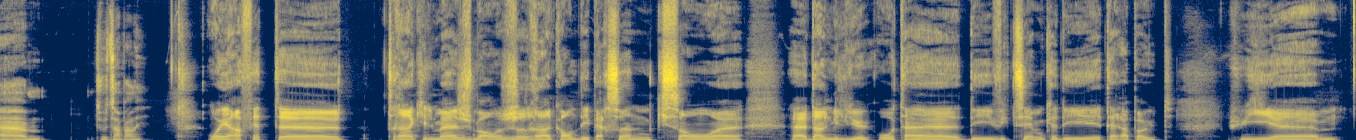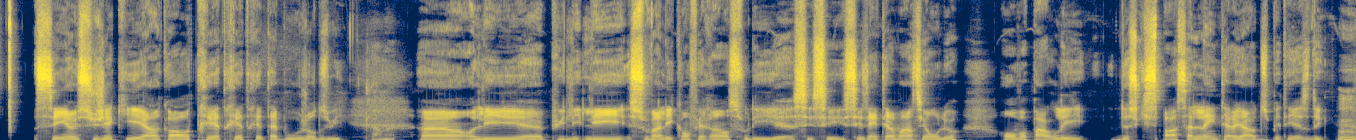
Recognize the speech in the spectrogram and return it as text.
Euh, tu veux t'en parler? Oui, en fait, euh, tranquillement, je, rencontre des personnes qui sont euh, euh, dans le milieu, autant des victimes que des thérapeutes. Puis c'est un sujet qui est encore très très très tabou aujourd'hui. Clairement. Euh, les, euh, puis les, les- souvent les conférences ou les, euh, ces, ces, ces interventions-là, on va parler de ce qui se passe à l'intérieur du PTSD. Mm.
